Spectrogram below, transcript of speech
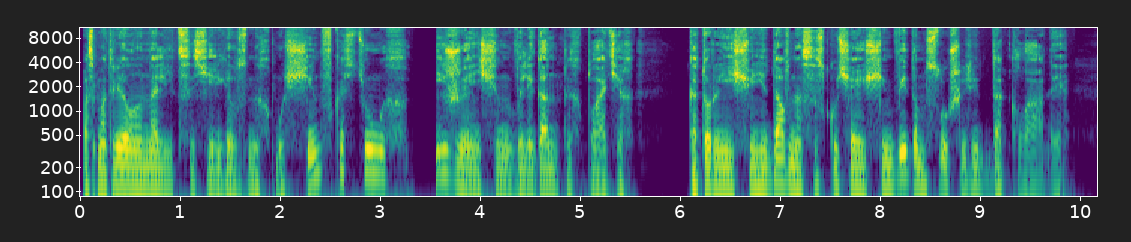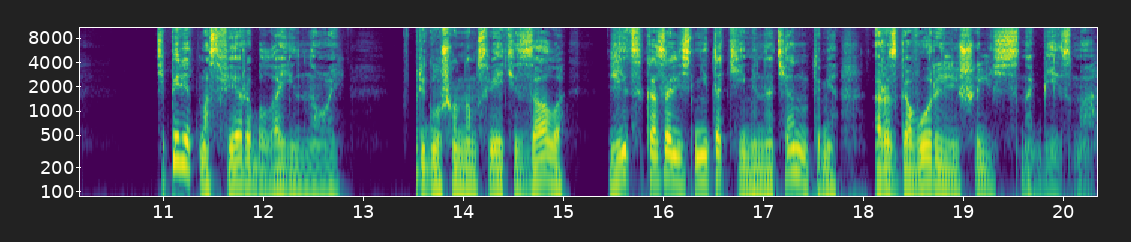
Посмотрела на лица серьезных мужчин в костюмах и женщин в элегантных платьях, которые еще недавно со скучающим видом слушали доклады. Теперь атмосфера была иной. В приглушенном свете зала — Лица казались не такими натянутыми, а разговоры лишились снобизма.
